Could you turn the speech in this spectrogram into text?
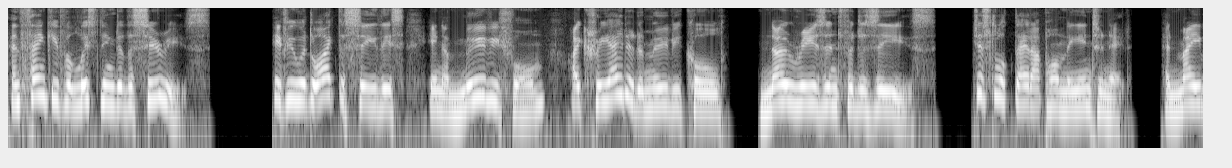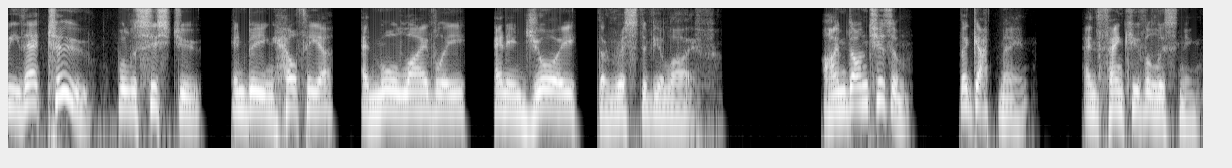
and thank you for listening to the series. If you would like to see this in a movie form, I created a movie called No Reason for Disease. Just look that up on the internet, and maybe that too will assist you in being healthier and more lively and enjoy the rest of your life. I'm Don Chisholm, the Gut Man, and thank you for listening.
